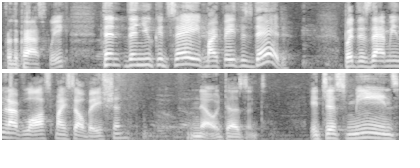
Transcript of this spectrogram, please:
for the past week? Then, then you could say my faith is dead. But does that mean that I've lost my salvation? No, it doesn't. It just means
